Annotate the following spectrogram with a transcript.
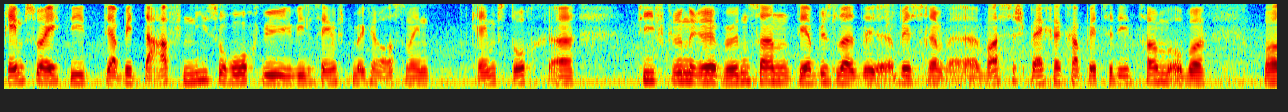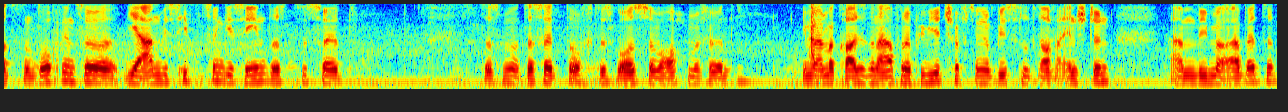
Krems war eigentlich die, der Bedarf nie so hoch wie, wie in Senftenberg heraus, weil Krems doch äh, tiefgründigere Böden sind, die ein bisschen eine, eine bessere äh, Wasserspeicherkapazität haben, aber man hat es dann doch in so Jahren wie 17 gesehen, dass das halt dass man das halt doch das Wasser machen wir fällt. Ich meine, man kann sich dann auch von der Bewirtschaftung ein bisschen darauf einstellen, ähm, wie man arbeitet.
